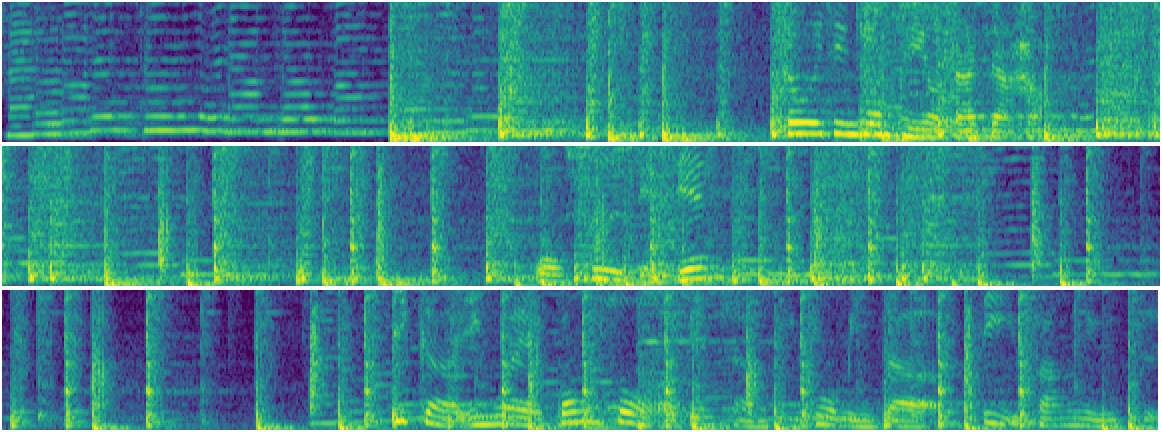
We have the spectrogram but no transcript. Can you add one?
各位听众朋友，大家好，我是点点，一个因为工作而变成苹果迷的地方女子。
